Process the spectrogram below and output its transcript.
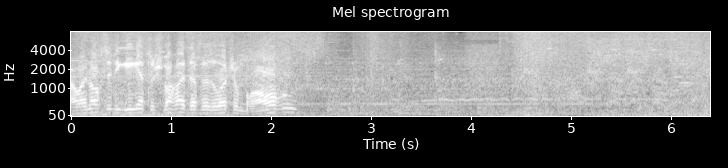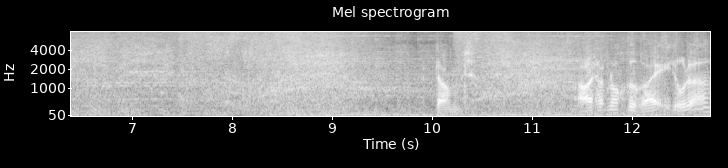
Aber noch sind die Gegner zu schwach, als dass wir sowas schon brauchen. Verdammt. Aber es hat noch gereicht, oder?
